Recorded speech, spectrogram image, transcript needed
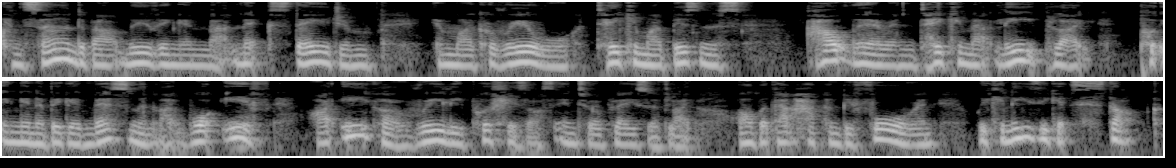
concerned about moving in that next stage in, in my career or taking my business out there and taking that leap. Like, putting in a big investment. Like, what if our ego really pushes us into a place of like, oh, but that happened before, and we can easily get stuck.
